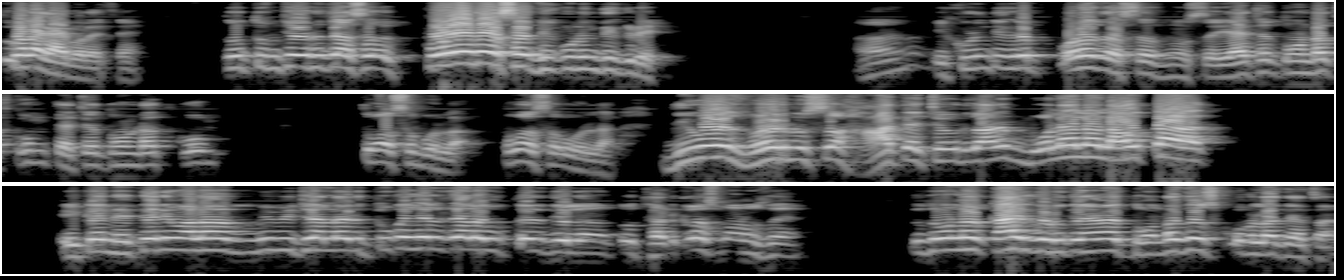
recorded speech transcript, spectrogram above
तुम्हाला काय बोलायचं आहे तो तुमच्या विरुद्ध असं पळत असत इकडून तिकडे. हा इकडून तिकडे पळत असत नुसतं. याच्या तोंडात कोंब त्याच्या तोंडात कोंब. तो असं बोलला तो असं बोलला. दिवसभर नुसतं हा त्याच्या विरुद्ध आणि बोलायला लावतात. एका नेत्याने मला मी विचारलं "अरे तू कशाला त्याला उत्तर दिलं? तो थर्ड क्लास माणूस आहे. तर तो म्हणला काय करू? त्याने तोंडातच खोबला त्याचा.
